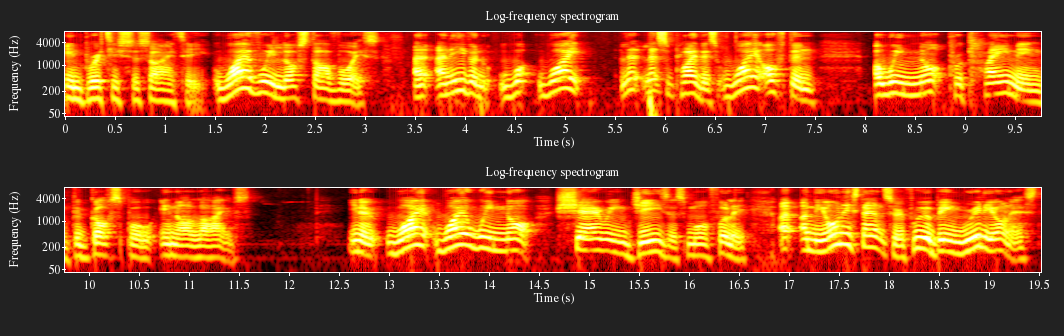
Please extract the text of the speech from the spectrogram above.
in British society? Why have we lost our voice? And, and even wh- why, let, let's apply this. Why often are we not proclaiming the gospel in our lives? You know, why, why are we not sharing Jesus more fully? And the honest answer, if we were being really honest,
